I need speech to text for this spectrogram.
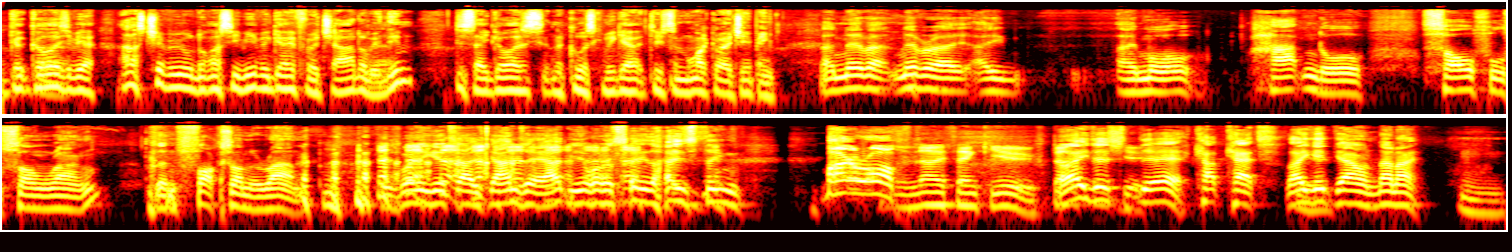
gu- guys, if you ask Trevor real nice, if you ever go for a charter with him, just say, guys, and of course, can we go out do some microchipping? And never, never a, a, a more heartened or soulful song rung than Fox on the Run. Because when he gets those guns out, you want to see those things bugger off. no, thank you. No, They just, you. yeah, cut cats. They get going. No, no.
